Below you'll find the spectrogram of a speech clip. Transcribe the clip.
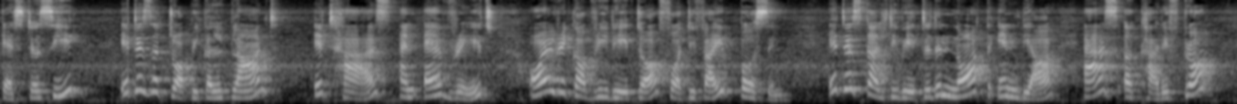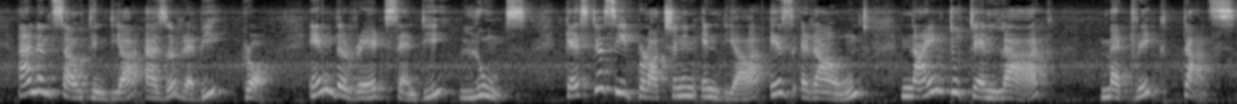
castor seed. It is a tropical plant. It has an average oil recovery rate of 45%. It is cultivated in North India as a kharif crop and in South India as a rabi crop in the red sandy loams. Castor seed production in India is around 9 to 10 lakh metric tons.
